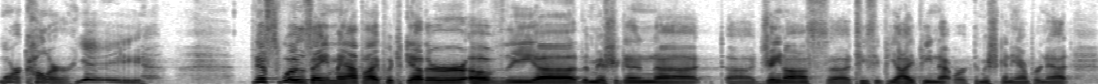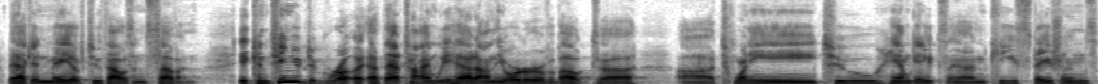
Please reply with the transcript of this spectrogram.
More color, yay! This was a map I put together of the, uh, the Michigan uh, uh JNOS uh, TCP IP network, the Michigan AMPRnet, back in May of 2007. It continued to grow. At that time, we had on the order of about uh, uh, 22 ham gates and key stations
